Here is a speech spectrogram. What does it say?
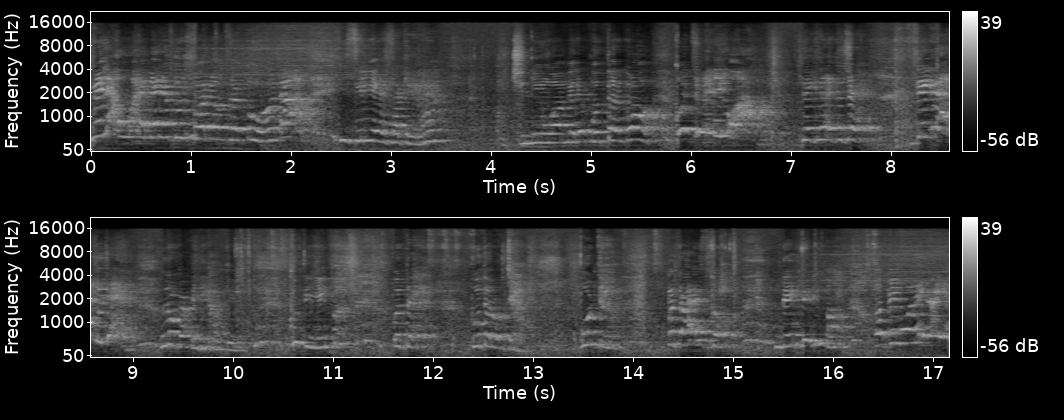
मिला हुआ है मेरे दुश्मनों से, तू ना? इसीलिए ऐसा कह रहा है। कुछ नहीं हुआ मेरे पुत्र को कुछ भी नहीं हुआ। देख रहा है तुझे देख रहा है तुझे। रुक अभी दिखाती हूँ। खुद यही पुत्र पुत्र उठ जा। उठ बता इसको। देख तेरी माँ। अभी बोलेगा ये।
